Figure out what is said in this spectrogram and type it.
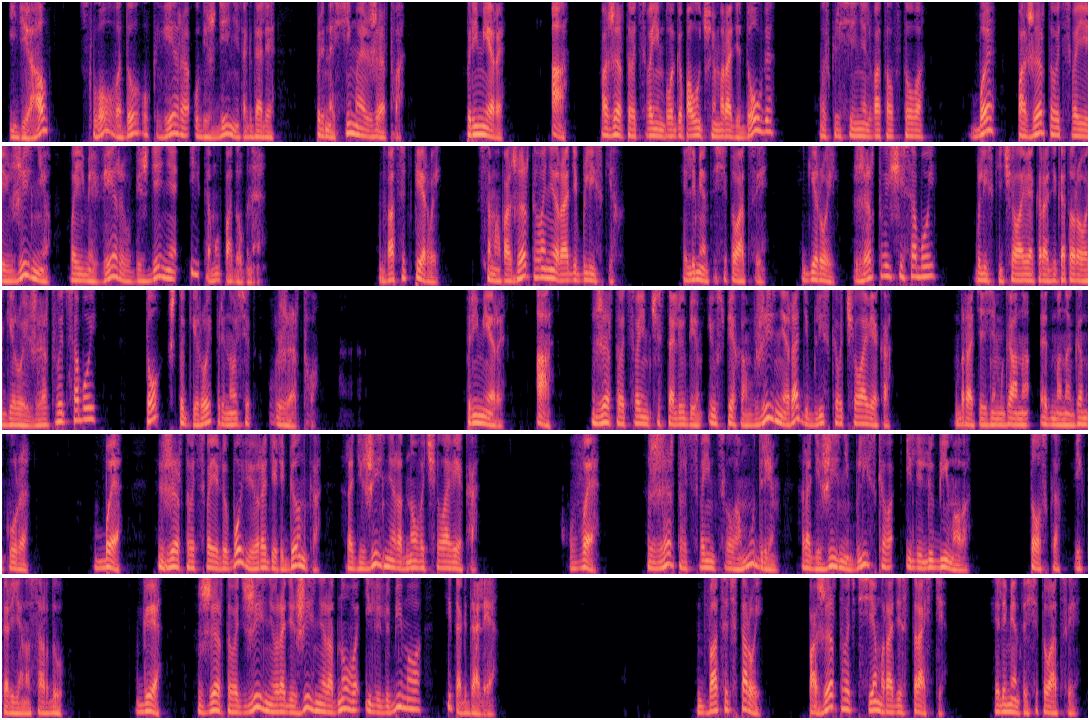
Идеал. Слово, долг, вера, убеждение и так далее. Приносимая жертва. Примеры. А. Пожертвовать своим благополучием ради долга. Воскресенье Льва Толстого. Б пожертвовать своей жизнью во имя веры, убеждения и тому подобное. 21. Самопожертвование ради близких. Элементы ситуации. Герой, жертвующий собой, близкий человек, ради которого герой жертвует собой, то, что герой приносит в жертву. Примеры. А. Жертвовать своим честолюбием и успехом в жизни ради близкого человека. Братья Земгана Эдмана Ганкура. Б жертвовать своей любовью ради ребенка, ради жизни родного человека. В. Жертвовать своим целомудрием ради жизни близкого или любимого. Тоска Викторьяна Сарду. Г. Жертвовать жизнью ради жизни родного или любимого и так далее. 22. Пожертвовать всем ради страсти. Элементы ситуации.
